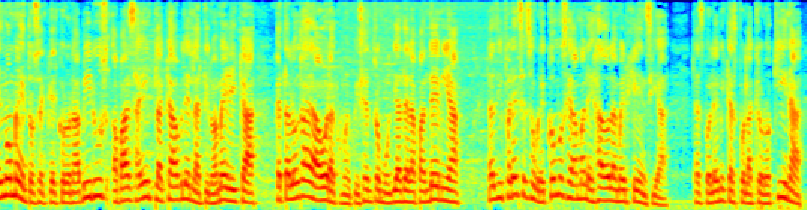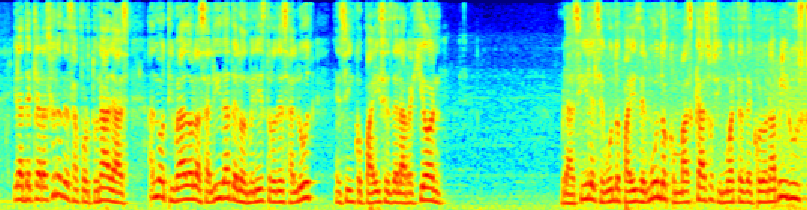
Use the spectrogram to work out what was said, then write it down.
En momentos en que el coronavirus avanza implacable en Latinoamérica, catalogada ahora como epicentro mundial de la pandemia, las diferencias sobre cómo se ha manejado la emergencia, las polémicas por la cloroquina y las declaraciones desafortunadas han motivado la salida de los ministros de salud en cinco países de la región. Brasil, el segundo país del mundo con más casos y muertes de coronavirus,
